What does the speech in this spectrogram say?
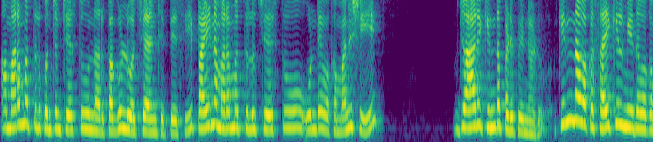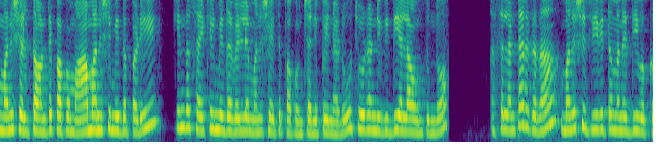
ఆ మరమ్మతులు కొంచెం చేస్తూ ఉన్నారు పగుళ్ళు వచ్చాయని చెప్పేసి. పైన మరమ్మతులు చేస్తూ ఉండే ఒక మనిషి జారి కింద పడిపోయినాడు. కింద ఒక సైకిల్ మీద ఒక మనిషి వెళ్తా ఉంటే పాపం ఆ మనిషి మీద పడి కింద సైకిల్ మీద వెళ్ళే మనిషి అయితే పాపం చనిపోయినాడు. చూడండి విధి ఎలా ఉంటుందో. అసలు అంటారు కదా మనిషి జీవితం అనేది ఒక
